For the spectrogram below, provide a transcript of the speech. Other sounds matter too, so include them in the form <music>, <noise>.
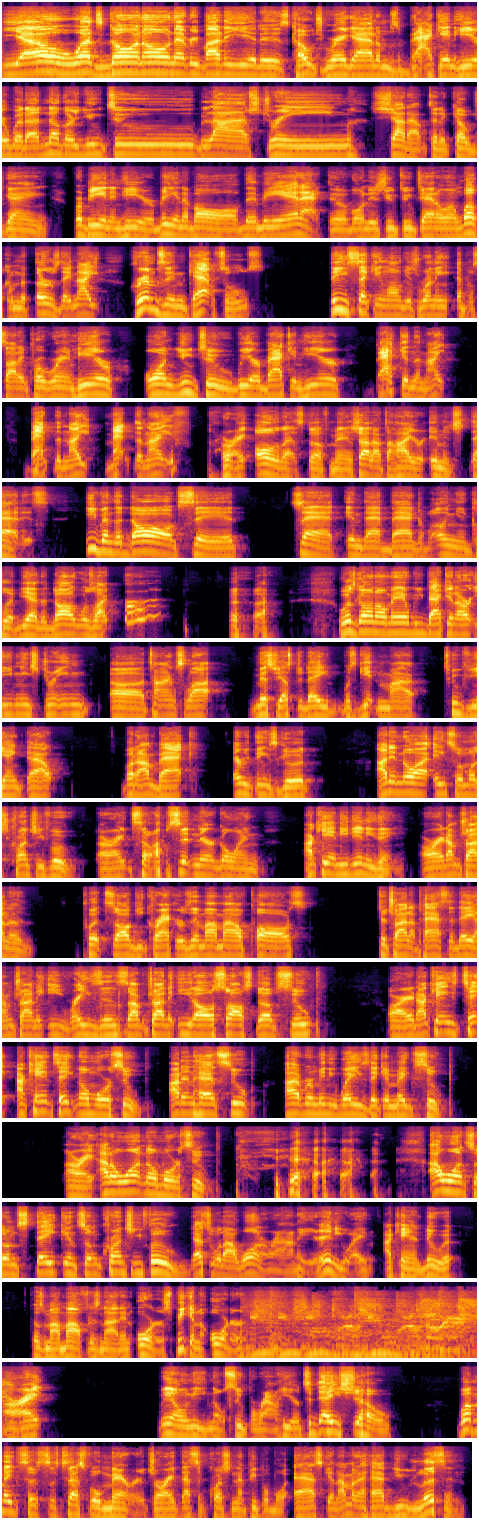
Yo, what's going on, everybody? It is Coach Greg Adams back in here with another YouTube live stream. Shout out to the Coach Gang for being in here, being involved, and being active on this YouTube channel. And welcome to Thursday night Crimson Capsules, the second longest running episodic program here on YouTube. We are back in here, back in the night, back the night, Mac the knife. <laughs> All right, all of that stuff, man. Shout out to higher image status. Even the dog said, sad in that bag of onion clip. Yeah, the dog was like, <laughs> what's going on, man? We back in our evening stream uh time slot. Missed yesterday, was getting my tooth yanked out, but I'm back. Everything's good. I didn't know I ate so much crunchy food. All right. <laughs> So I'm sitting there going, I can't eat anything. All right. I'm trying to put soggy crackers in my mouth, pause to try to pass the day. I'm trying to eat raisins. I'm trying to eat all sauced up soup. All right, I can't take I can't take no more soup. I didn't have soup however many ways they can make soup. All right, I don't want no more soup. <laughs> I want some steak and some crunchy food. That's what I want around here. Anyway, I can't do it because my mouth is not in order. Speaking of order, all right, we don't need no soup around here. Today's show what makes a successful marriage? All right, that's a question that people will ask, and I'm going to have you listen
